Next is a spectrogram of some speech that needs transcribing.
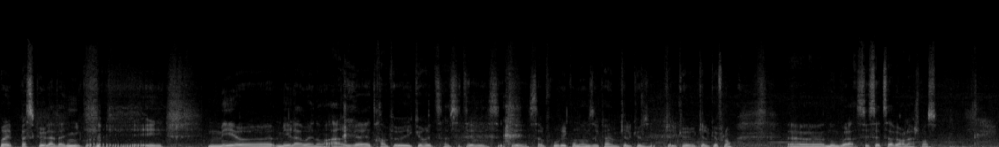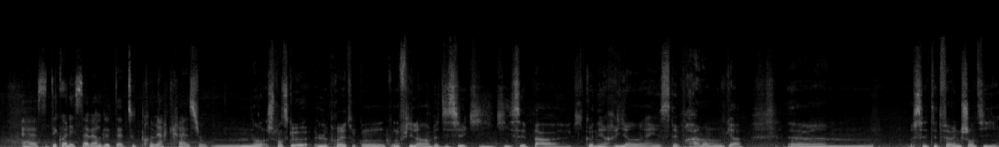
ouais. parce que la vanille quoi. Et, mais mais là ouais non arriver à être un peu écœuré de ça c'était c'était ça prouvait qu'on en faisait quand même quelques quelques quelques flancs. Donc voilà c'est cette saveur là je pense euh, c'était quoi les saveurs de ta toute première création? Non, je pense que le premier truc qu'on file à un pâtissier qui qui sait pas, qui connaît rien, et c'était vraiment mon cas, euh, c'était de faire une chantilly.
